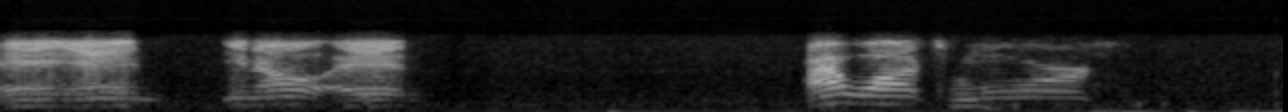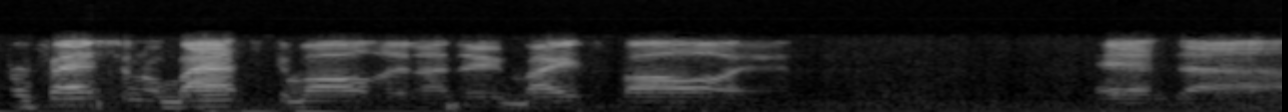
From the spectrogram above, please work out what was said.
And, and you know, and I watch more professional basketball than I do baseball and and uh,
